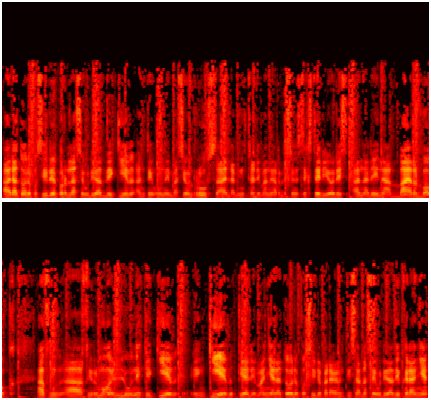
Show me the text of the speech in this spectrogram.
hará todo lo posible por la seguridad de Kiev ante una invasión rusa. La ministra alemana de Relaciones Exteriores, Annalena Baerbock, afirmó el lunes que Kiev, en Kiev, que Alemania hará todo lo posible para garantizar la seguridad de Ucrania,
